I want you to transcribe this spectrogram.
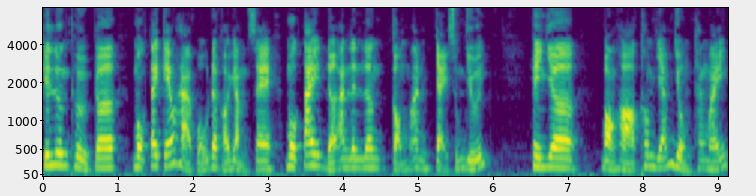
Kỳ lương thừa cơ, một tay kéo Hà Vũ ra khỏi gầm xe, một tay đỡ anh lên lưng, cổng anh chạy xuống dưới. Hiện giờ, bọn họ không dám dùng thang máy,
